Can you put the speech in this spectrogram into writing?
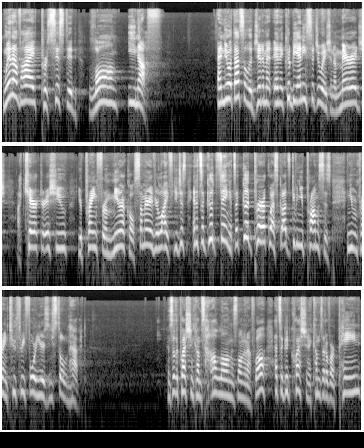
When have I persisted long enough? And you know what? That's a legitimate, and it could be any situation a marriage, a character issue. You're praying for a miracle, some area of your life. You just, and it's a good thing. It's a good prayer request. God's given you promises, and you've been praying two, three, four years, and you still don't have it. And so the question comes how long is long enough? Well, that's a good question. It comes out of our pain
